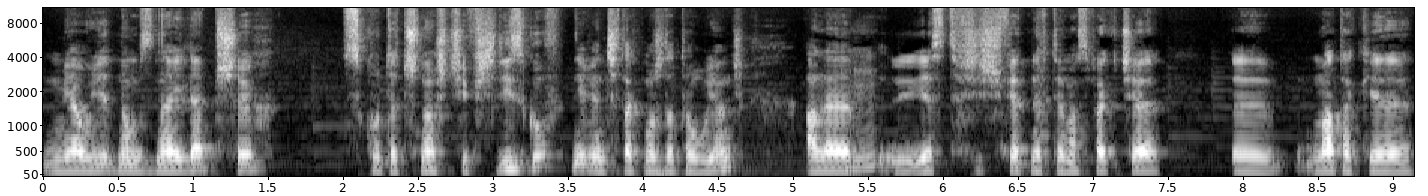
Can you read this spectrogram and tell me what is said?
miał jedną z najlepszych skuteczności w ślizgów. Nie wiem, czy tak można to ująć, ale mm. jest świetny w tym aspekcie. Y, ma takie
